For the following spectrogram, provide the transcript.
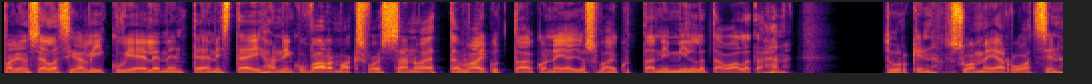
paljon sellaisia liikkuvia elementtejä, mistä ei ihan niin kuin varmaksi voisi sanoa, että vaikuttaako ne ja jos vaikuttaa, niin millä tavalla tähän Turkin, Suomen ja Ruotsin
